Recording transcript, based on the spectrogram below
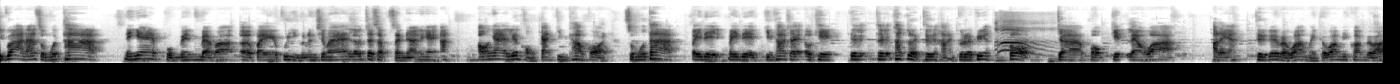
คิดว่านะ สมมุติถ้าในแง่ผมเป็นแบบว่าเออไปกับผู้หญิงคนหนึ่งใช่ไหมแล้วจะสับสัญญายังไงอะเอาง่ายเรื่องของการกินข้าวก่อน สมมุติถ้าไปเดทไปเดทกินข้าวใช่โอเคเธอเธอถ้าเกิดเธอหารคนละครึ่งก็จะพอเก็ตแล้วว่าอะไรเงี้ยเธอก็แบบว่าเหมือนกับว่ามีความแบบว่า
